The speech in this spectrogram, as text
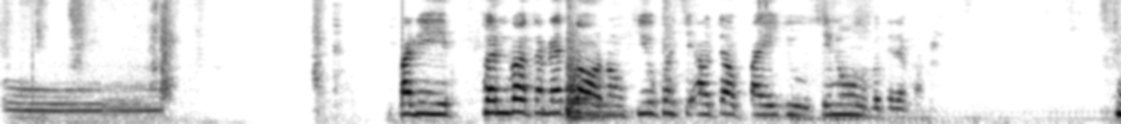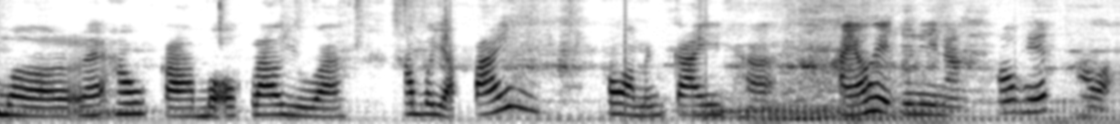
โอ้บัดนี้เพิ่นว่าจังได๋ต่อน้องคิวเพิ่นสิเอาเจ้าไปอยู่ซิโนบ่ได้บัดบ่และเฮาก็บอกเล่าอยู่ว่าเฮาบ่อยากไป เพราะว่ามันไกลค่ะให้เฮาเฮ็ดอยู่นี่นะเฮาเฮ็ดเฮาอะ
